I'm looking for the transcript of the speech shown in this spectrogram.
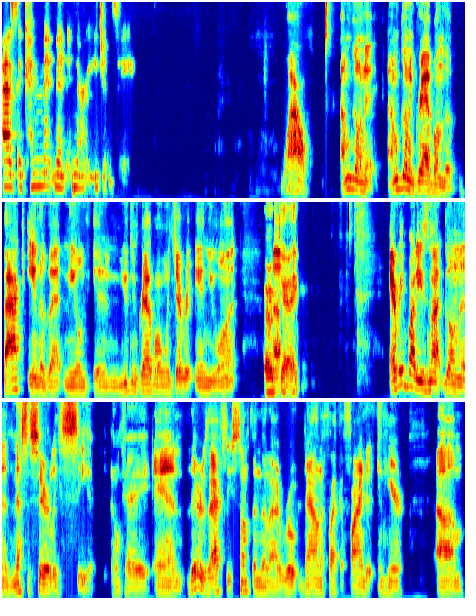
as a commitment in their agency? Wow. I'm gonna I'm gonna grab on the back end of that, Neil, and you can grab on whichever end you want. Okay. Um, everybody's not going to necessarily see it okay? And there's actually something that i wrote down if i could find it in here. Um,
